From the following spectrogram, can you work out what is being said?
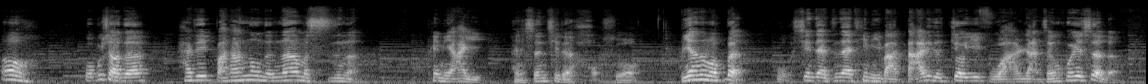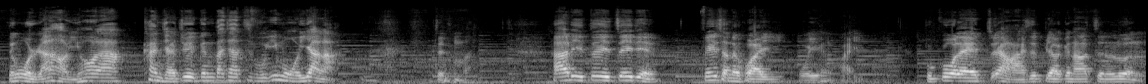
哦，我不晓得还得把它弄得那么湿呢。”佩妮阿姨很生气的吼说：“不要那么笨！我现在正在替你把达利的旧衣服啊染成灰色的，等我染好以后啦，看起来就会跟大家制服一模一样啦。”真的吗？哈利对这一点非常的怀疑，我也很怀疑。不过嘞，最好还是不要跟他争论了。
